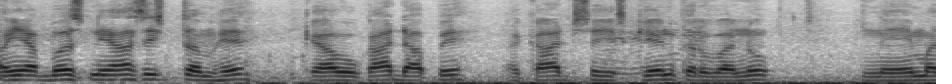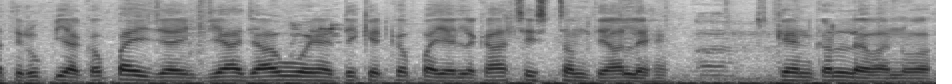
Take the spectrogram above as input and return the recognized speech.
અહીંયા બસની આ સિસ્ટમ છે કે આવું કાર્ડ આપે. આ કાર્ડ છે એ સ્કેન કરવાનું ને એમાંથી રૂપિયા કપાઈ જાય. જ્યાં જવું હોય ટિકિટ કપાઈ જાય. એટલે કાર્ડ સિસ્ટમથી હાલે છે. સ્કેન કરી લેવાનું આ.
